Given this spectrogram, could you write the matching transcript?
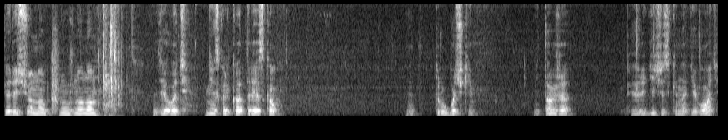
Теперь еще нужно нам сделать несколько отрезков. Трубочки. И также периодически надевать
